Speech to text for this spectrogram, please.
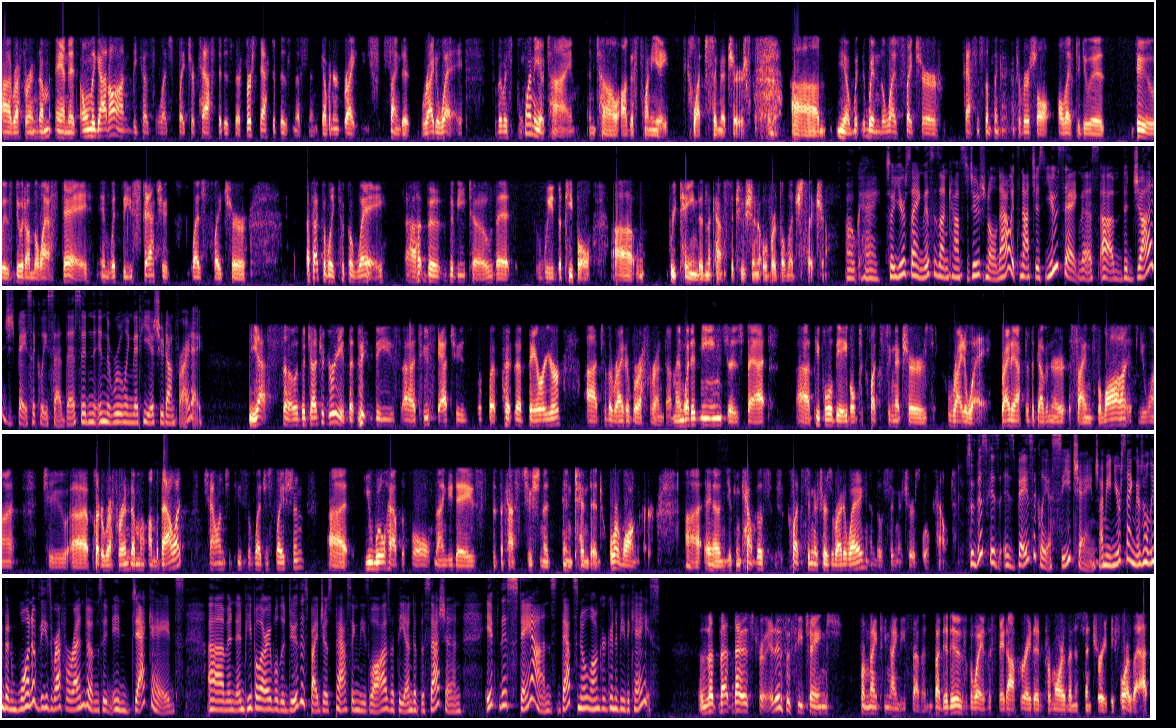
uh, referendum, and it only got on because the legislature passed it as their first act of business, and Governor Greitens signed it right away. So there was plenty of time until August 28th to collect signatures. Um, you know, when the legislature passes something controversial, all they have to do is do is do it on the last day. And with these statutes, legislature effectively took away uh, the the veto that we the people uh, retained in the Constitution over the legislature. Okay. So you're saying this is unconstitutional. Now it's not just you saying this. Um, the judge basically said this in, in the ruling that he issued on Friday. Yes. So the judge agreed that th- these uh, two statutes put, put a barrier uh, to the right of referendum. And what it means is that uh, people will be able to collect signatures right away, right after the governor signs the law. If you want to uh, put a referendum on the ballot, challenge a piece of legislation, uh, you will have the full 90 days that the Constitution intended, or longer. Uh, and you can count those, collect signatures right away, and those signatures will count. So this is, is basically a sea change. I mean, you're saying there's only been one of these referendums in, in decades, um, and, and people are able to do this by just passing these laws at the end of the session. If this stands, that's no longer going to be the case. That, that, that is true. It is a sea change from 1997, but it is the way the state operated for more than a century before that,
